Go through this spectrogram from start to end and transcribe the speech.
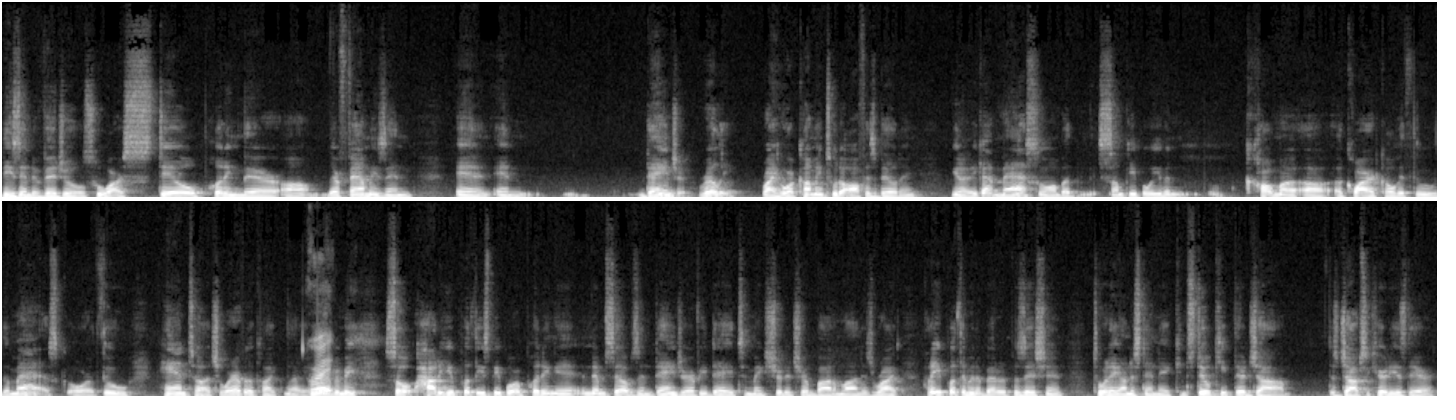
these individuals who are still putting their um, their families in in in danger, really, right? Who are coming to the office building. You know, they got masks on, but some people even uh, acquired COVID through the mask or through hand touch or whatever like whatever it may. So how do you put these people who are putting in, themselves in danger every day to make sure that your bottom line is right? How do you put them in a better position to where they understand they can still keep their job? This job security is there.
